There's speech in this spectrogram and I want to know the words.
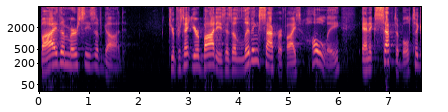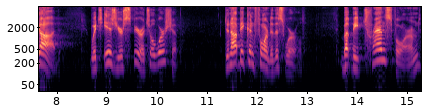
by the mercies of God, to present your bodies as a living sacrifice, holy and acceptable to God, which is your spiritual worship. Do not be conformed to this world, but be transformed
